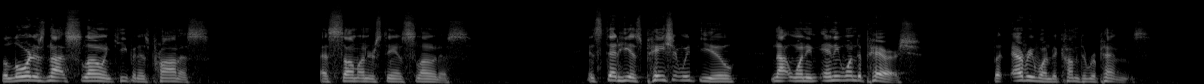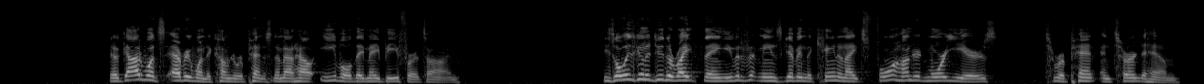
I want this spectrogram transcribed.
The Lord is not slow in keeping his promise, as some understand slowness. Instead, he is patient with you, not wanting anyone to perish, but everyone to come to repentance. Know, God wants everyone to come to repentance, no matter how evil they may be for a time. He's always going to do the right thing, even if it means giving the Canaanites 400 more years to repent and turn to Him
